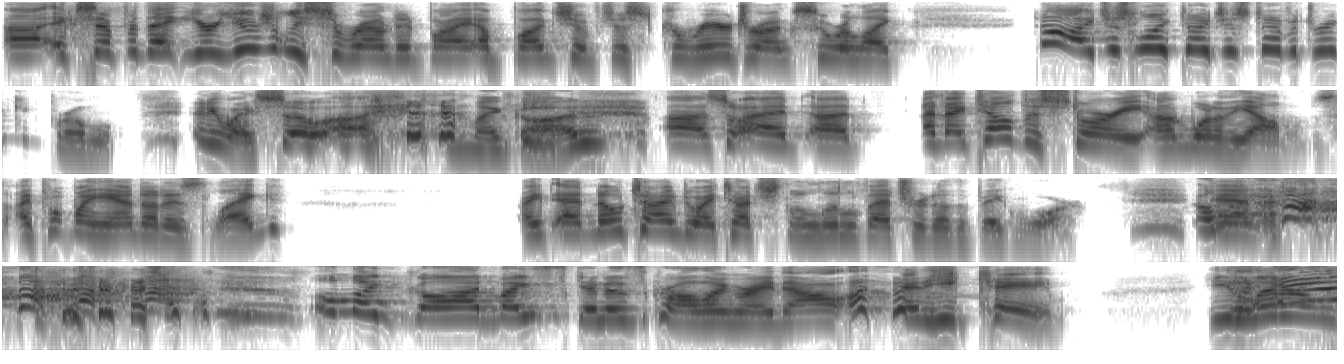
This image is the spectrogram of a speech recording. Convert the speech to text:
Uh, except for that, you're usually surrounded by a bunch of just career drunks who are like, "No, I just liked. I just have a drinking problem." Anyway, so uh, oh my god. uh, so I uh, and I tell this story on one of the albums. I put my hand on his leg. I, at no time do I touch the little veteran of the big war. Oh And- my, oh my god, my skin is crawling right now. and he came. He literally,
